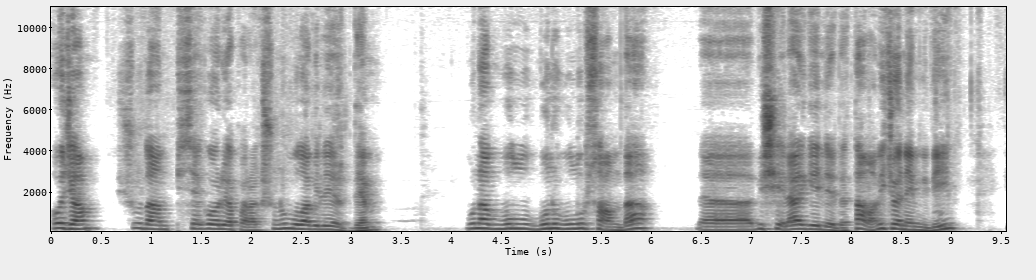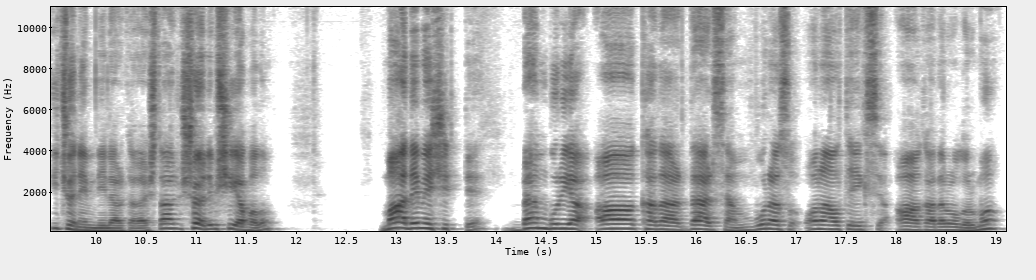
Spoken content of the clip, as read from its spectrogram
Hocam şuradan Pisagor yaparak şunu bulabilirdim. Buna bul, bunu bulursam da e, bir şeyler gelirdi. Tamam hiç önemli değil. Hiç önemli değil arkadaşlar. Şöyle bir şey yapalım. Madem eşitti. Ben buraya a kadar dersem burası 16 eksi a kadar olur mu?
